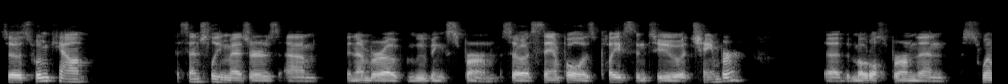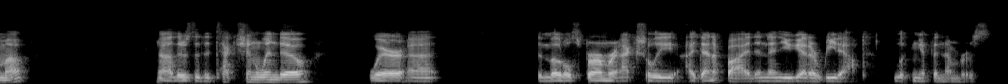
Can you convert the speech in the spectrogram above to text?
So swim count essentially measures um, the number of moving sperm. So a sample is placed into a chamber. Uh, the motile sperm then swim up. Uh, there's a detection window where uh, the motile sperm are actually identified, and then you get a readout looking at the numbers.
